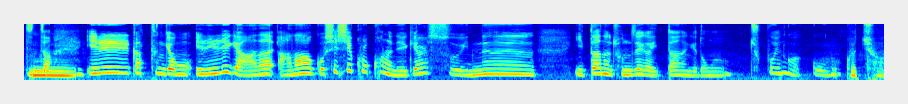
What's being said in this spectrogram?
진짜 음, 일 같은 경우 일 얘기 안, 하, 안 하고 시시콜콜한 얘기할 수 있는 있다는 존재가 있다는 게 너무 축복인 것 같고 그렇죠.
